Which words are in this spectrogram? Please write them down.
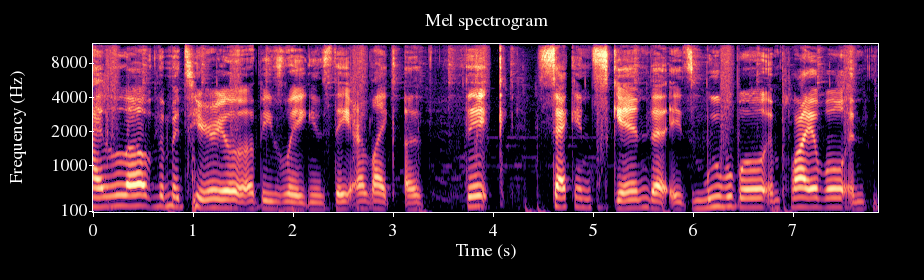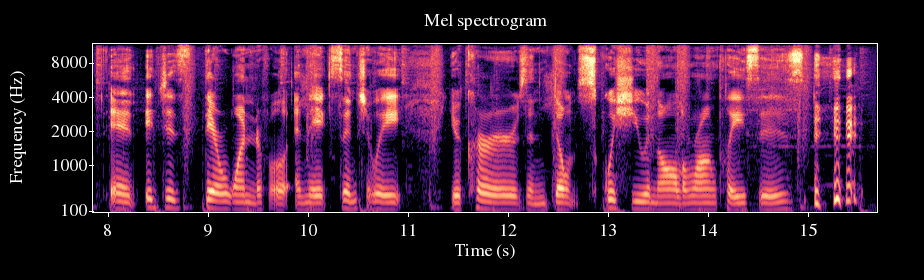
I love the material of these leggings. They are like a thick second skin that is movable and pliable and and it just they're wonderful and they accentuate your curves and don't squish you in all the wrong places.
